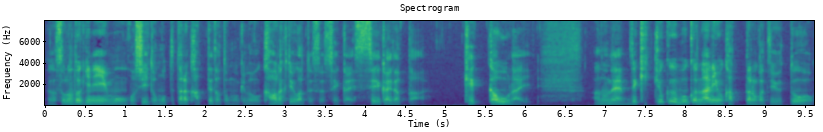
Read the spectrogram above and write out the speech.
だからその時にもう欲しいと思ってたら買ってたと思うけど買わなくてよかったですよ。正解正解だった。結果オーライあのねで結局僕は何を買ったのかというと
